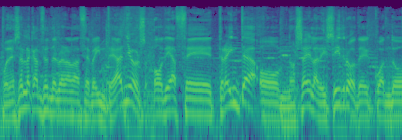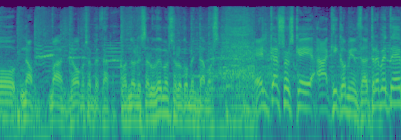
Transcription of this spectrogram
Puede ser la canción del verano de hace 20 años, o de hace 30, o no sé, la de Isidro, de cuando... No, va, no vamos a empezar. Cuando le saludemos se lo comentamos. El caso es que aquí comienza Atrévete.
